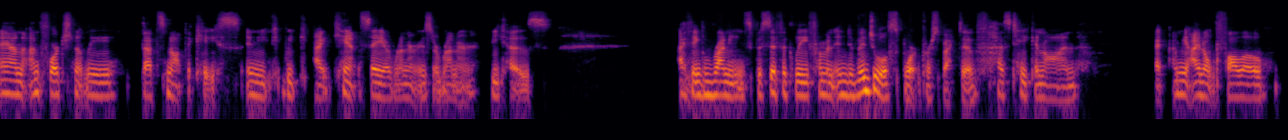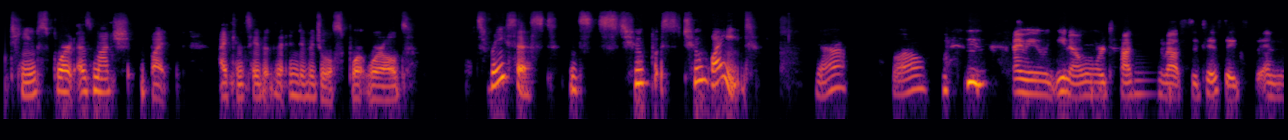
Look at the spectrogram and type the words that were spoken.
and unfortunately that's not the case and you, we, i can't say a runner is a runner because i think running specifically from an individual sport perspective has taken on i mean i don't follow team sport as much but i can say that the individual sport world it's racist. It's, it's too it's too white. Yeah well i mean you know when we're talking about statistics and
